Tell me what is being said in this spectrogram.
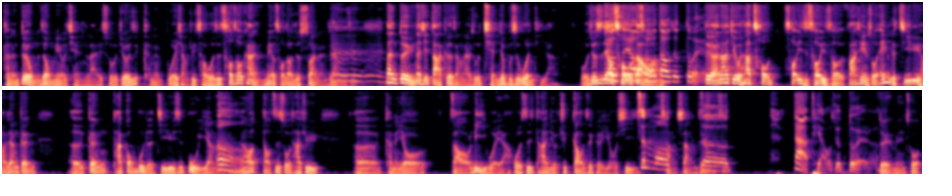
可能对我们这种没有钱人来说，就是可能不会想去抽，或是抽抽看，没有抽到就算了这样子。但对于那些大课长来说，钱就不是问题啊。我就是要抽到、啊，抽到就对了。对啊，那结果他抽抽一直抽一直抽，发现说，哎、那个几率好像跟呃跟他公布的几率是不一样的，嗯然后导致说他去呃可能有找立委啊，或者是他有去告这个游戏厂商这样大条就对了。对，没错。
